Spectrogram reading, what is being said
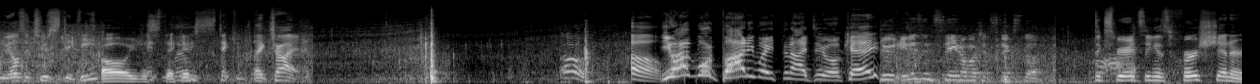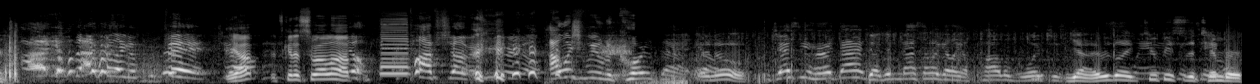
wheels are too sticky? Oh, you're just it's literally sticking? sticky. Like, try it. Oh. Oh. You have more body weight than I do, okay? Dude, it is insane how much it sticks though. Experiencing his first shinner. Oh, yo, that hurt like a bitch. yo. Yep, it's gonna swell up. Yo, pop shove it. for real. I wish we recorded that. Yo. know. Jesse heard that? Yeah, didn't that sound like a, like a pile of wood just Yeah, it was like two pieces of timber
